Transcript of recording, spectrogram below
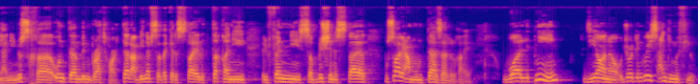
يعني نسخة أنثى من بريت هارت. تلعب بنفس ذاك ال style التقني الفني submission style مصارعة ممتازة للغاية. والاثنين ديانا وجوردن جريس عندهم feud.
